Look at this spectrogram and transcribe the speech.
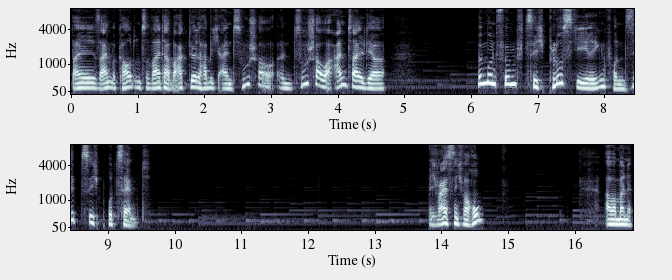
bei seinem Account und so weiter, aber aktuell habe ich einen, Zuschauer, einen Zuschaueranteil der 55-Plus-Jährigen von 70 Prozent. Ich weiß nicht warum. Aber meine,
